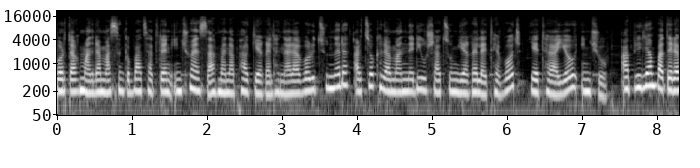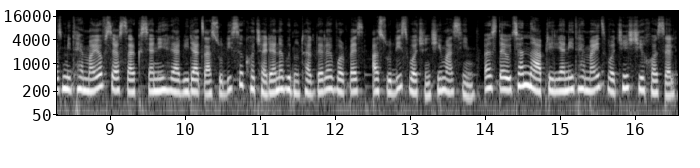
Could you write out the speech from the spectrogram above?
որտեղ մանրամասն կբացատրեն ինչու են սահմանափակ եղել հնարավորությունները, արդյոք հրամանների ուշացում եղել է թե ոչ, եթե այո, ինչու։ Ապրիլյան պատերազմի թեմայով Սերժ Սարգսյանի հրավիրած ասուլիսը Քոչարյանը բնութագրել է որպես ասուլիս ոչնչի մասին։ Ըստ էության նա ապրիլյանի թեմայից ոչինչ չի խոսել։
